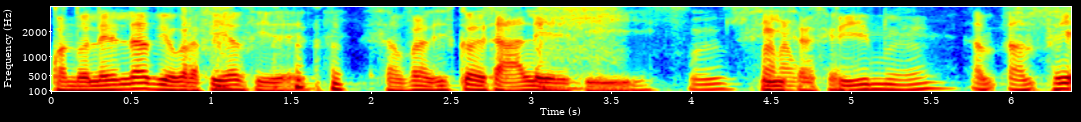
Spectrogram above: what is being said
cuando lees las biografías y de San Francisco de Sales y... Sí, San San Agustín, ¿eh? sí,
